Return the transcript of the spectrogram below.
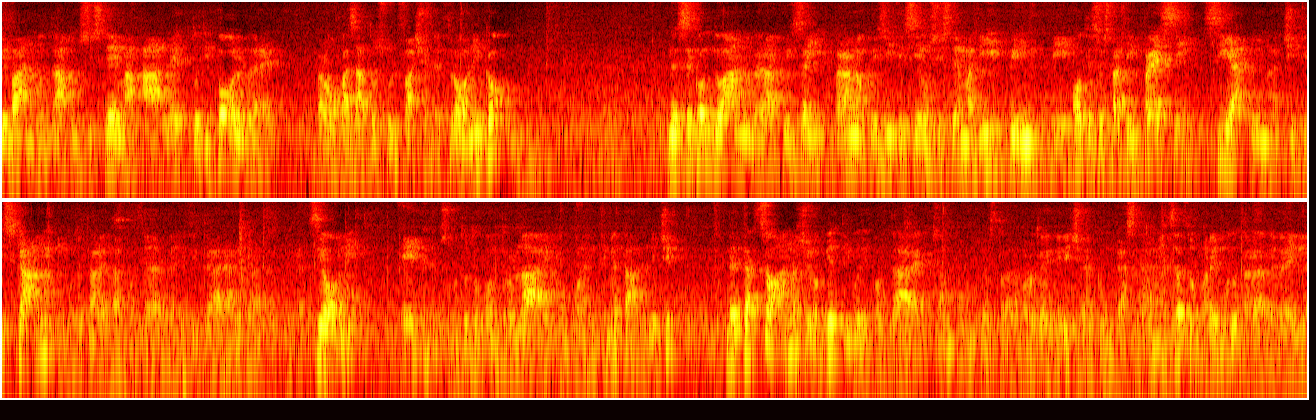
che vanno da un sistema a letto di polvere però basato sul fascio elettronico nel secondo anno verrà acquisiti, verranno acquisiti sia un sistema di hipping, di autoisostatic pressing, sia un CT scan, in modo tale da poter verificare anche altre applicazioni e soprattutto controllare i componenti metallici. Nel terzo anno c'è l'obiettivo di portare diciamo, in questo laboratorio di ricerca un gas atomizzatore in modo tale da avere il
